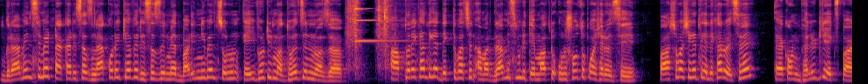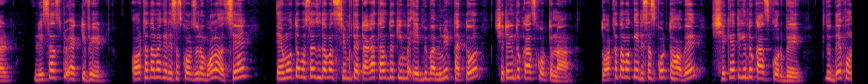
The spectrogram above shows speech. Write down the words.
গ্রামীণ সিমের টাকা রিচার্জ না করে কীভাবে রিচার্জের মেয়াদ বাড়িয়ে নেবেন? চলুন এই ভিডিওর মাধ্যমে জেনে নেওয়া যাক। আপনারা এখান থেকে দেখতে পাচ্ছেন, আমার গ্রামীণ সিমটিতে মাত্র উনসত্তর পয়সা রয়েছে। পাশাপাশি এখান থেকে লেখা রয়েছে account validity expired recharge to activate অর্থাৎ আমাকে রিচার্জ করার জন্য বলা হচ্ছে, এমতো অবস্থায় যদি আমার সিমতে টাকা থাকতো কিংবা এমবি বা মিনিট থাকতো, সেটা কিন্তু কাজ করতো না। তো অর্থাৎ আমাকে রিচার্জ করতে হবে, সেক্ষেত্রে কিন্তু কাজ করবে। কিন্তু দেখুন,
